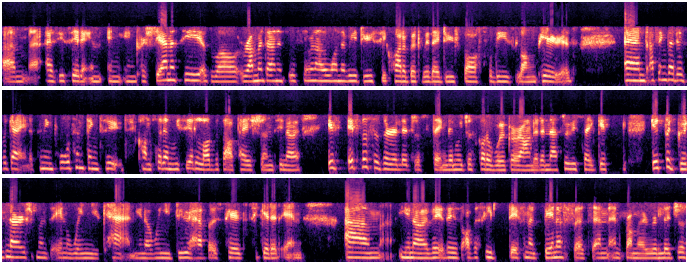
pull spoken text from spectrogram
um, as you said, in, in, in, Christianity as well. Ramadan is also another one that we do see quite a bit where they do fast for these long periods. And I think that is, again, it's an important thing to, to consider. And we see it a lot with our patients. You know, if, if this is a religious thing, then we just got to work around it. And that's where we say get, get the good nourishment in when you can, you know, when you do have those periods to get it in. Um, you know, there, there's obviously definite benefits, and, and from a religious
